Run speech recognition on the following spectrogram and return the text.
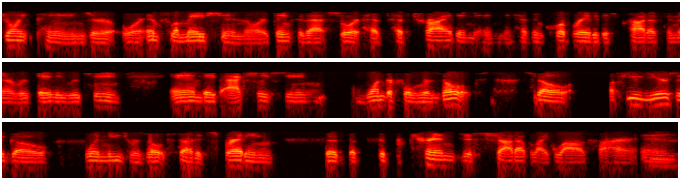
joint pains or or inflammation or things of that sort, have have tried and, and have incorporated this product in their daily routine, and they've actually seen wonderful results. So a few years ago, when these results started spreading, the the, the trend just shot up like wildfire, and mm.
